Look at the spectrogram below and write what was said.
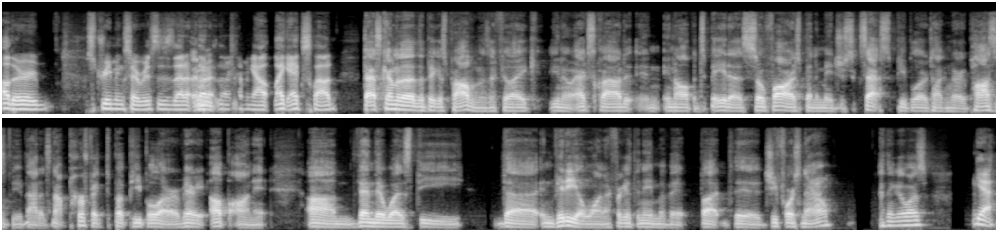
other streaming services that, I that, are, that are coming out, like XCloud. That's kind of the, the biggest problem is I feel like, you know, xCloud in, in all of its betas so far has been a major success. People are talking very positively about it. It's not perfect, but people are very up on it. Um, then there was the the Nvidia one, I forget the name of it, but the GeForce Now, I think it was. Yeah,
